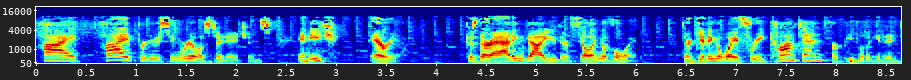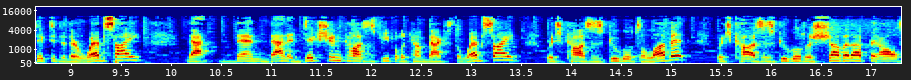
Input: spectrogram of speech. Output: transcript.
high, high producing real estate agents in each area because they're adding value. They're filling a void. They're giving away free content for people to get addicted to their website. That then that addiction causes people to come back to the website, which causes Google to love it, which causes Google to shove it up and all.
